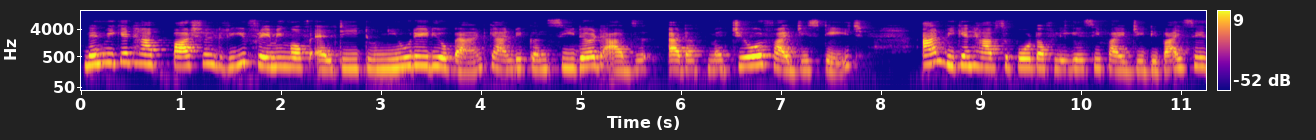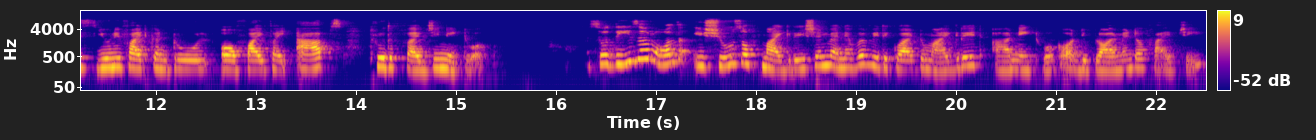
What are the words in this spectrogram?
Then we can have partial refarming of LTE to new radio band can be considered as at a mature 5G stage and we can have support of legacy 5G devices, unified control of Wi-Fi apps through the 5G network. So these are all the issues of migration whenever we require to migrate our network or deployment of 5G.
